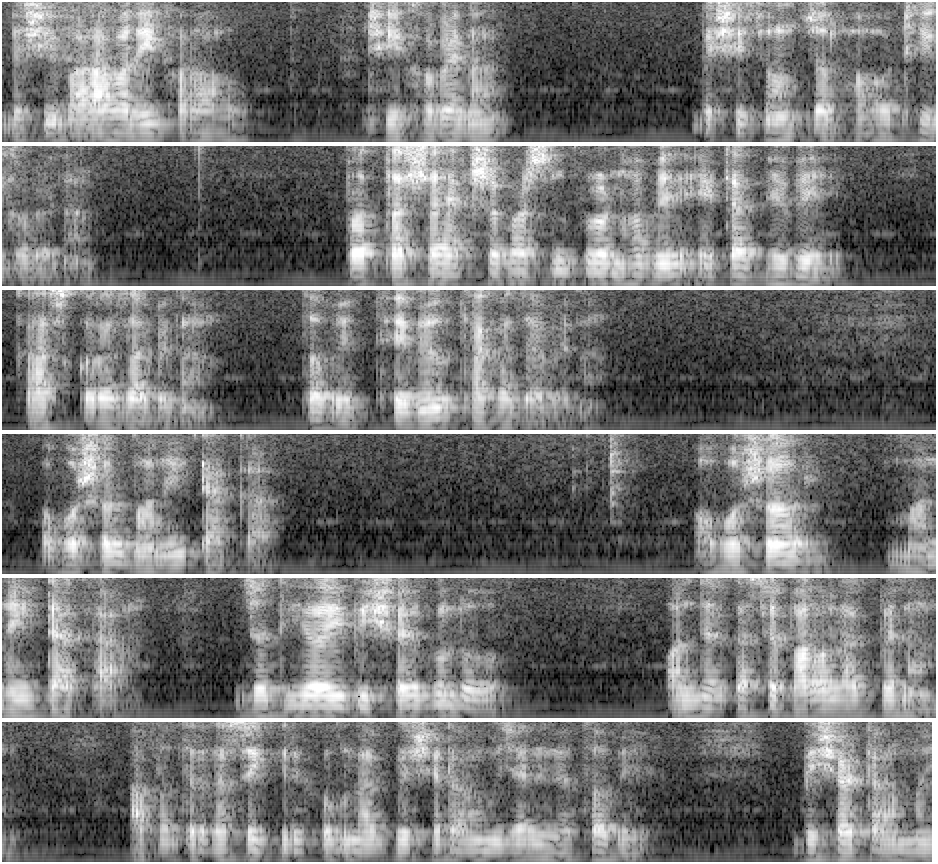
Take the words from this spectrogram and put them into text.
বেশি বাড়াবাড়ি করাও ঠিক হবে না, বেশি চঞ্চল হওয়াও ঠিক হবে না। প্রত্যাশা একশো পার্সেন্ট পূরণ হবে, এটা ভেবে কাজ করা যাবে না, তবে থেমেও থাকা যাবে না। অবসর মানেই টাকা। অবসর মানেই টাকা। যদিও এই বিষয়গুলো অন্যের কাছে ভালো লাগবে না, আপনাদের কাছে কীরকম লাগবে সেটাও আমি জানি না। তবে বিষয়টা আমি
